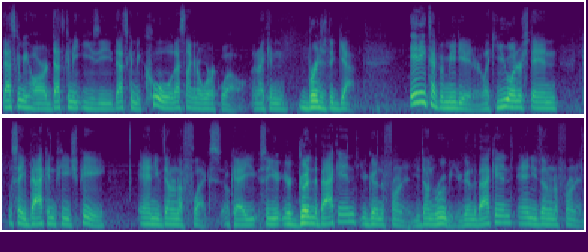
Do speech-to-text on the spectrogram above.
that's going to be hard, that's going to be easy, that's going to be cool, that's not going to work well, and I can bridge the gap. Any type of mediator, like you understand, let's say back in PHP, and you've done enough Flex, okay? So you're good in the back end, you're good in the front end. You've done Ruby, you're good in the back end, and you've done on the front end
